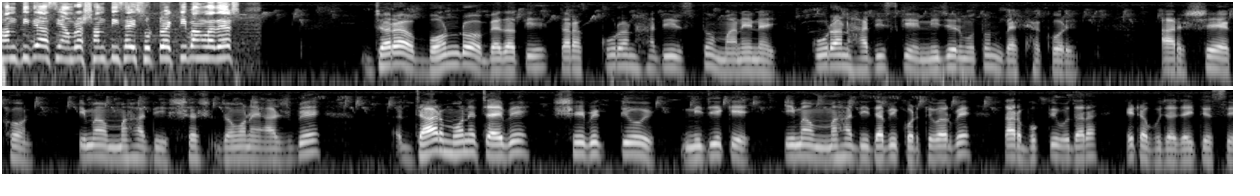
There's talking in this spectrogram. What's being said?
শান্তিতে আসি আমরা শান্তি চাই, ছোট্ট একটি বাংলাদেশ। যারা বন্ড বেদাতি, তারা কোরআন হাদিস তো মানে নাই। কোরআন হাদিসকে নিজের মতন ব্যাখ্যা করে। আর সে এখন ইমাম মাহাদি শেষ জমানায় আসবে, যার মনে চাইবে সে ব্যক্তিও নিজেকে ইমাম মাহাদি দাবি করতে পারবে, তার বক্তব্য দ্বারা এটা বোঝা যাইতেছে।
